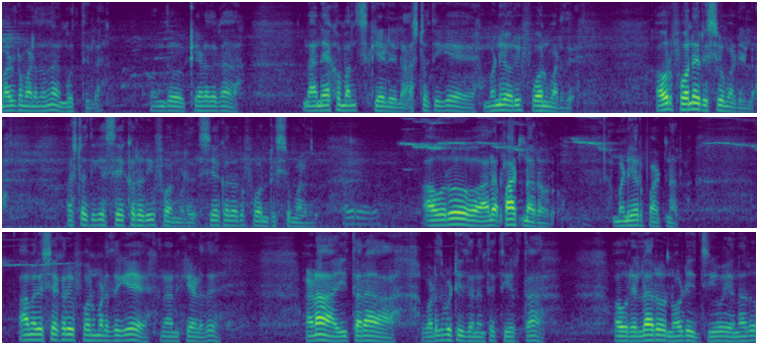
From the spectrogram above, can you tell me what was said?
ಮರ್ಡ್ರ್ ಮಾಡಿದಂದ್ರೆ ನಂಗೆ ಗೊತ್ತಿಲ್ಲ. ಒಂದು ಕೇಳಿದಾಗ ನಾನು ಯಾಕೋ ಮನಸ್ಸು ಕೇಳಿಲ್ಲ. ಅಷ್ಟೊತ್ತಿಗೆ ಮಣಿಯವ್ರಿಗೆ ಫೋನ್ ಮಾಡಿದೆ. ಅವ್ರು ಫೋನೇ ರಿಸೀವ್ ಮಾಡಿಲ್ಲ. ಅಷ್ಟೊತ್ತಿಗೆ ಶೇಖರ್ ಅವರಿಗೆ ಫೋನ್ ಮಾಡಿದೆ. ಶೇಖರ್ ಅವರು ಫೋನ್ ರಿಸೀವ್ ಮಾಡಿದ್ರು. ಅವರು ಅಲ್ಲ ಪಾರ್ಟ್ನರ್ ಅವರು ಮಣಿಯವ್ರ ಪಾರ್ಟ್ನರ್ ಆಮೇಲೆ ಶೇಖರಿಗೆ ಫೋನ್ ಮಾಡಿದಾಗೆ ನಾನು ಕೇಳಿದೆ ಅಣ್ಣ ಈ ಥರ ಹೊಡೆದ್ಬಿಟ್ಟಿದ್ದಾನಂತೆ ತೀರ್ಥ. ಅವರೆಲ್ಲರೂ ನೋಡಿ ಜೀವ ಏನಾದ್ರು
